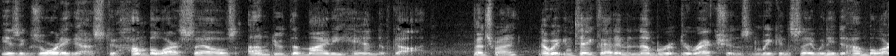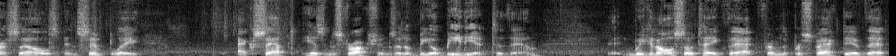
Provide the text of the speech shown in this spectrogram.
is exhorting us to humble ourselves under the mighty hand of God. That's right. Now, we can take that in a number of directions, and we can say we need to humble ourselves and simply accept his instructions and be obedient to them. We can also take that from the perspective that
